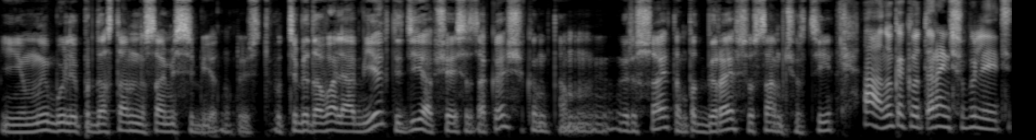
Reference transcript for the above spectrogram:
И мы были предоставлены сами себе. Ну, то есть вот тебе давали объект, иди общайся с заказчиком, там решай, там подбирай все сам, черти. А, ну как вот раньше были эти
